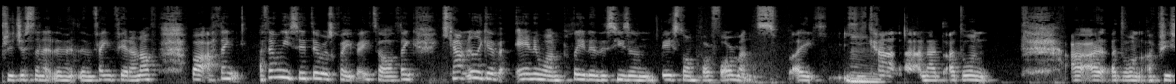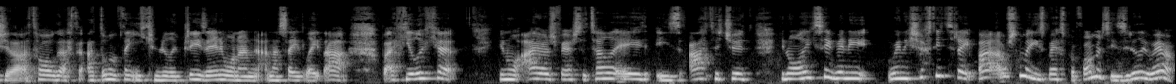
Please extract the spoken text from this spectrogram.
producing it, then, then fine, fair enough. But I think I think what you said there was quite vital. I think you can't really give anyone player of the season based on performance. Like you mm. can't, and I, I don't I, I, don't appreciate that at all. I, I, don't think you can really praise anyone on, on, a side like that. But if you look at, you know, Ajer's versatility, his attitude, you know, like I say, when he when he shifted to right back, that was some of his best performances, really were.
